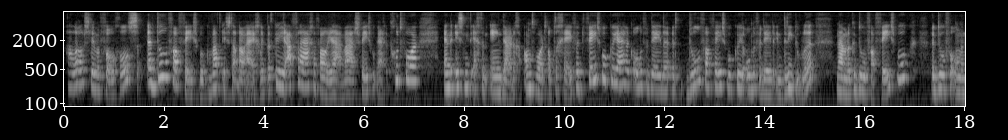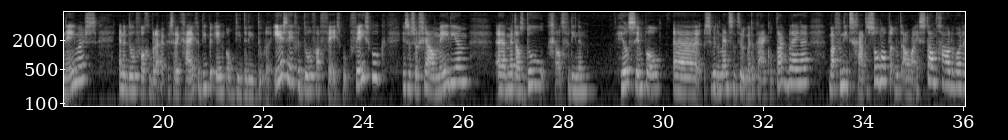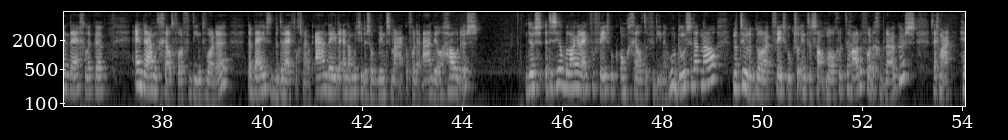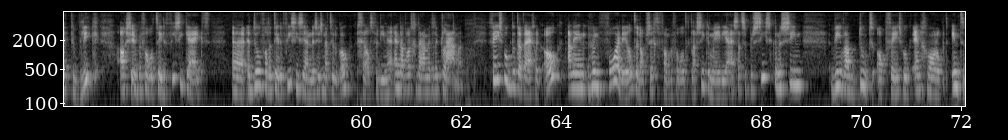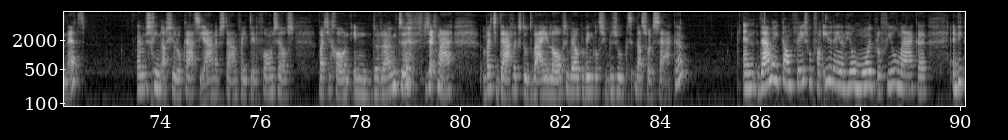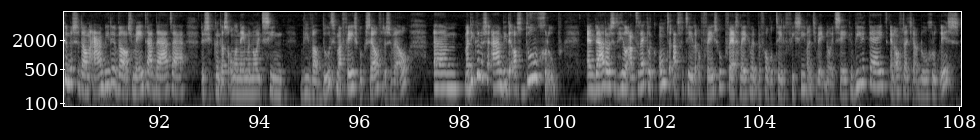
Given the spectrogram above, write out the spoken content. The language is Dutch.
Hallo slimme vogels. Het doel van Facebook, wat is dat nou eigenlijk? Dat kun je je afvragen van ja, waar is Facebook eigenlijk goed voor? En er is niet echt een eenduidig antwoord op te geven. Facebook kun je eigenlijk onderverdelen. Het doel van Facebook kun je onderverdelen in drie doelen. Namelijk het doel van Facebook, het doel voor ondernemers en het doel voor gebruikers. En ik ga even dieper in op die drie doelen. Eerst even het doel van Facebook. Facebook is een sociaal medium uh, met als doel geld verdienen. Heel simpel. Uh, ze willen mensen natuurlijk met elkaar in contact brengen. Maar voor niets gaat de zon op. Dat moet allemaal in stand gehouden worden en dergelijke. En daar moet geld voor verdiend worden. Daarbij heeft het bedrijf volgens mij ook aandelen. En dan moet je dus ook winst maken voor de aandeelhouders. Dus het is heel belangrijk voor Facebook om geld te verdienen. Hoe doen ze dat nou? Natuurlijk door Facebook zo interessant mogelijk te houden voor de gebruikers, zeg maar het publiek. Als je bijvoorbeeld televisie kijkt, uh, het doel van de televisiezenders is natuurlijk ook geld verdienen en dat wordt gedaan met reclame. Facebook doet dat eigenlijk ook, alleen hun voordeel ten opzichte van bijvoorbeeld klassieke media is dat ze precies kunnen zien wie wat doet op Facebook en gewoon op het internet. En misschien als je locatie aan hebt staan van je telefoon zelfs, wat je gewoon in de ruimte, zeg maar, wat je dagelijks doet, waar je loopt, welke winkels je bezoekt, dat soort zaken. En daarmee kan Facebook van iedereen een heel mooi profiel maken. En die kunnen ze dan aanbieden, wel als metadata. Dus je kunt als ondernemer nooit zien wie wat doet, maar Facebook zelf dus wel. Ehm, maar die kunnen ze aanbieden als doelgroep. En daardoor is het heel aantrekkelijk om te adverteren op Facebook, vergeleken met bijvoorbeeld televisie, want je weet nooit zeker wie er kijkt en of dat jouw doelgroep is.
